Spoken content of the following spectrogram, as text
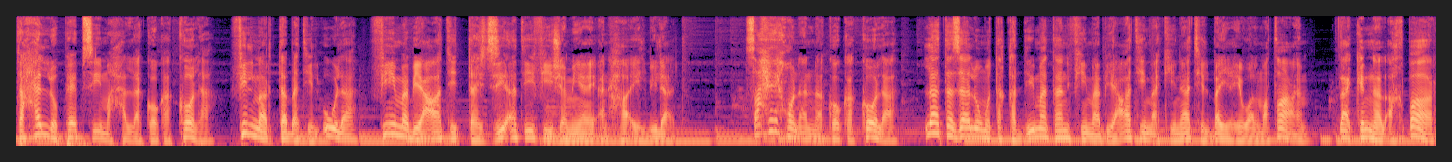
تحل بيبسي محل كوكاكولا في المرتبة الأولى في مبيعات التجزئة في جميع أنحاء البلاد. صحيح أن كوكاكولا لا تزال متقدمة في مبيعات ماكينات البيع والمطاعم، لكن الأخبار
